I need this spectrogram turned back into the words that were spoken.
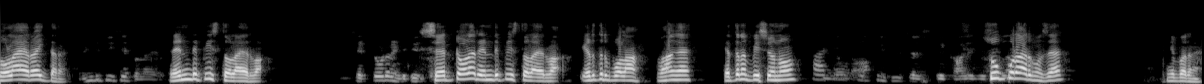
தொள்ளாயிரம் ரூபாய்க்கு தரேன். ரெண்டு பீஸே தொள்ளாயிரம். ரூபா செட்டோட ரெண்டு பீஸ் தொள்ளாயிரம் ரூபா எடுத்துகிட்டு போகலாம் வாங்க. எத்தனை பீஸ் வேணும்? சூப்பராக இருக்கும் சார் இங்கே பாருங்க.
